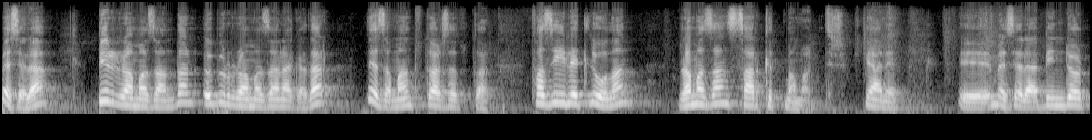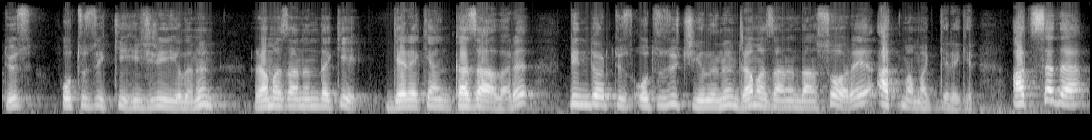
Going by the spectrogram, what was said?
Mesela bir Ramazan'dan öbür Ramazan'a kadar ne zaman tutarsa tutar. Faziletli olan Ramazan sarkıtmamaktır. Yani e, mesela 1432 Hicri yılının Ramazanındaki gereken kazaları 1433 yılının Ramazanından sonraya atmamak gerekir. Atsa da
